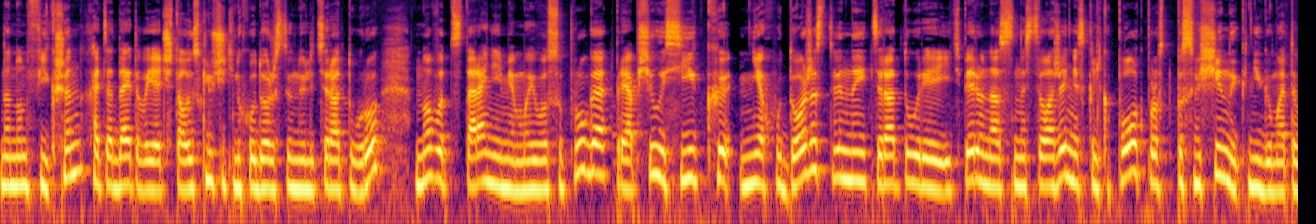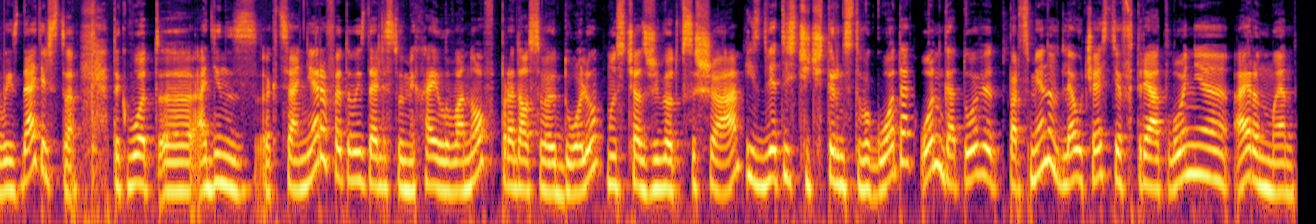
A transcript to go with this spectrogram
на нон-фикшн, хотя до этого я читала исключительно художественную литературу, но вот стараниями моего супруга приобщилась и к нехудожественной литературе, и теперь у нас на стеллаже несколько полок просто посвящены книгам этого издательства. Так вот, э, один из акционеров этого издательства, Михаил Иванов, продал свою долю. Он сейчас живет в США. И с 2014 года он готовит спортсменов для участия в триатлоне Ironman.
